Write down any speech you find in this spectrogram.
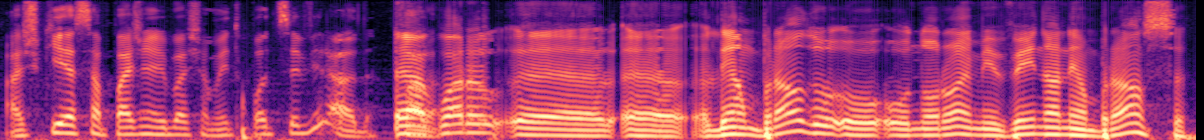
Acho que essa página de rebaixamento pode ser virada. É, agora, é, é, lembrando, o, o Noronha me veio na lembrança,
